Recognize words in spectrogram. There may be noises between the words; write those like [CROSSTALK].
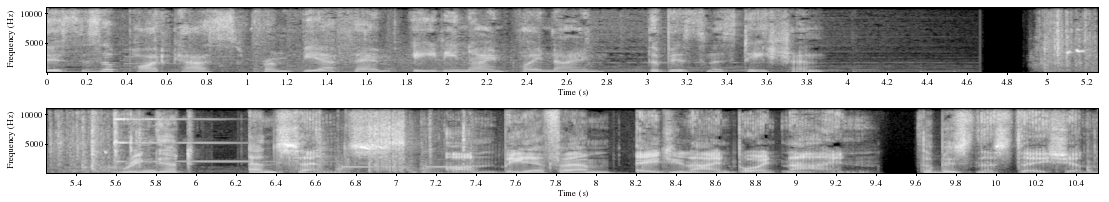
This is a podcast from BFM 89.9, the business station. Ringgit and Cents on BFM 89.9, the business station.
